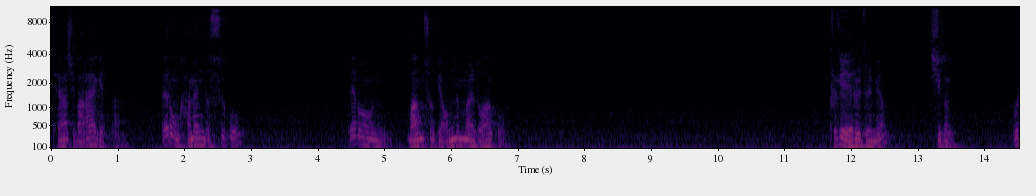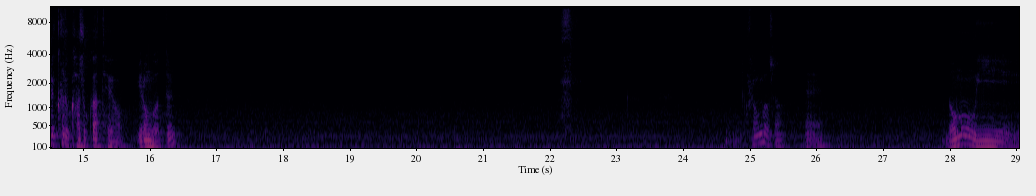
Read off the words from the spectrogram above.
대하지 말아야겠다. 때론 가면도 쓰고, 때론 마음속에 없는 말도 하고, 그게 예를 들면, 지금, 우리 크루 가족 같아요. 이런 것들. 그런 거죠. 예. 너무 이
